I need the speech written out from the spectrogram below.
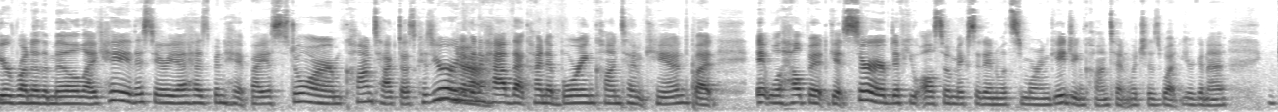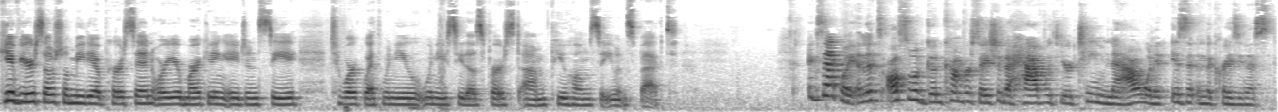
your run of the mill, like, hey, this area has been hit by a storm, contact us. Because you're already yeah. going to have that kind of boring content canned, but it will help it get served if you also mix it in with some more engaging content, which is what you're going to give your social media person or your marketing agency to work with when you when you see those first um, few homes that you inspect. Exactly. And it's also a good conversation to have with your team now when it isn't in the craziness.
